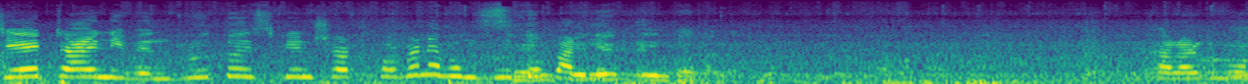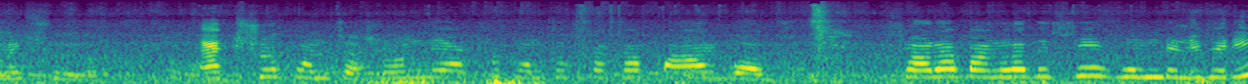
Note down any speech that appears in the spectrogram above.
যেটাই নেবেন দ্রুত স্ক্রিনশট করবেন এবং দ্রুত পাঠিয়ে দেবেন। কালারগুলো অনেক সুন্দর। একশো পঞ্চাশ অনলি একশো পঞ্চাশ টাকা পার গজ সারা বাংলাদেশে হোম ডেলিভারি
